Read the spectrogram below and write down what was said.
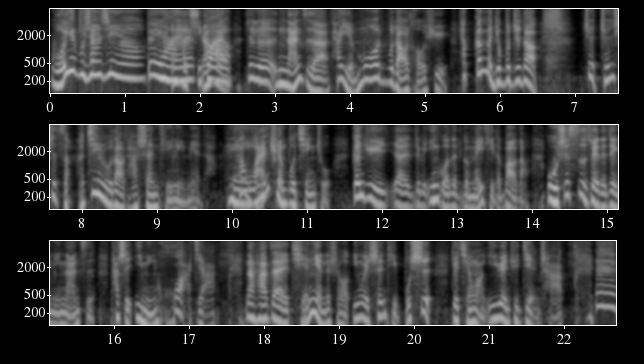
我也不相信啊。对呀、哎好奇怪哦。这个男子啊，他也摸不着头绪，他根本就不知道这针是怎么进入到他身体里面的？他完全不清楚。根据呃这个英国的这个媒体的报道，五十四岁的这名男子，他是一名画家。那他在前年的时候，因为身体不适，就前往医院去检查。呃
